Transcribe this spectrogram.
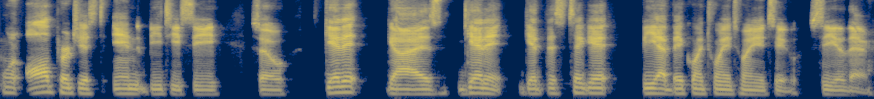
were all purchased in BTC. So get it, guys. Get it. Get this ticket. Be at Bitcoin 2022. See you there.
